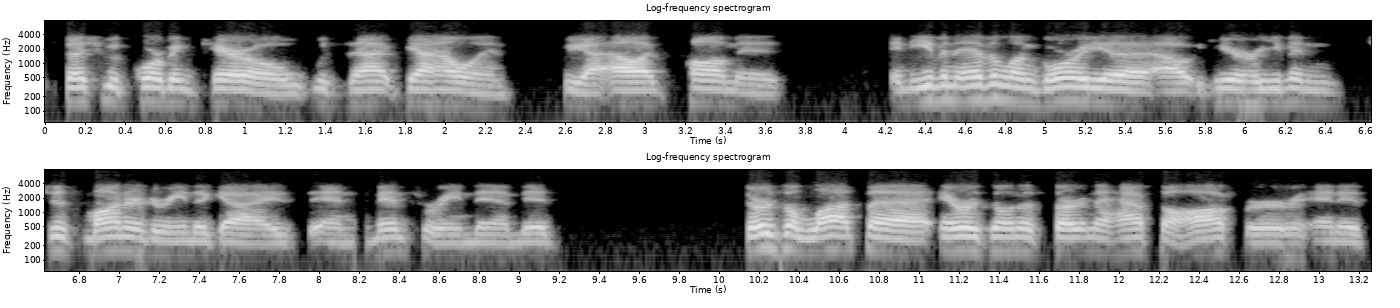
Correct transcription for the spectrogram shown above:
especially with Corbin Carroll, with Zach Gallen, we got Alek Thomas, and even Evan Longoria out here, even just monitoring the guys and mentoring them, it's there's a lot that Arizona's starting to have to offer, and it's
